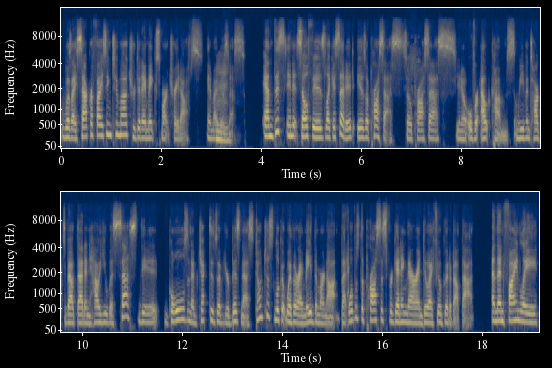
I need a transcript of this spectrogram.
Was I sacrificing too much or did I make smart trade offs in my mm. business? And this in itself is, like I said, it is a process. So, process, you know, over outcomes. We even talked about that and how you assess the goals and objectives of your business. Don't just look at whether I made them or not, but what was the process for getting there? And do I feel good about that? And then finally,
